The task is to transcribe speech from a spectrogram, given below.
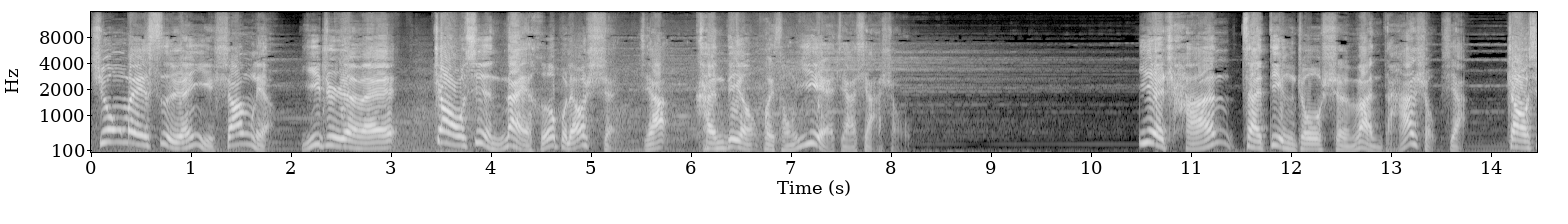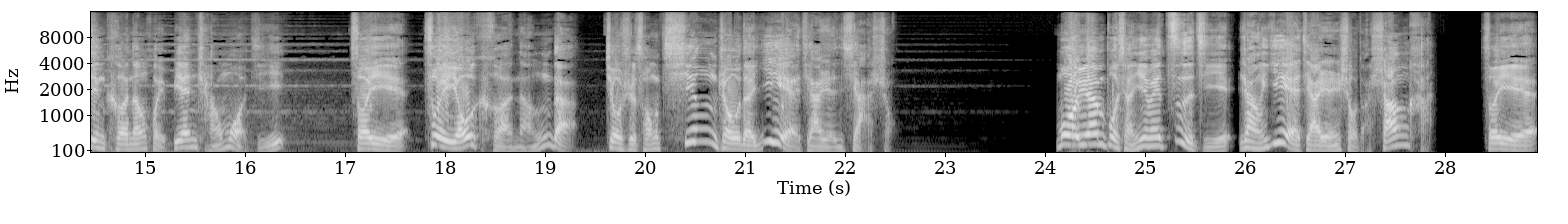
兄妹四人一商量，一致认为赵信奈何不了沈家，肯定会从叶家下手。叶禅在定州沈万达手下，赵信可能会鞭长莫及，所以最有可能的。就是从青州的叶家人下手。墨渊不想因为自己让叶家人受到伤害，所以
